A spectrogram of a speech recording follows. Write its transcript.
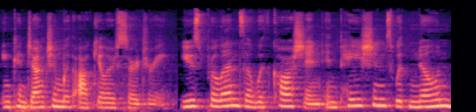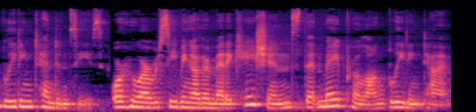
in conjunction with ocular surgery. Use Prolensa with caution in patients with known bleeding tendencies or who are receiving other medications that may prolong bleeding time.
